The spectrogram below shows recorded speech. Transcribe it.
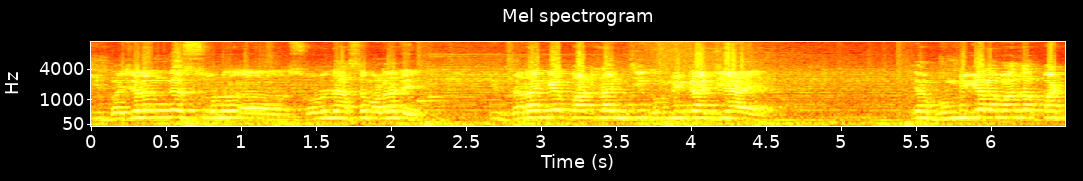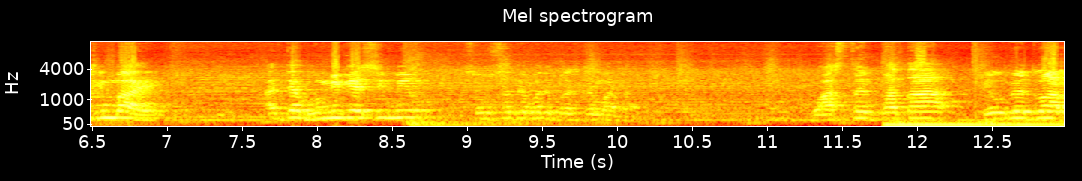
की बजरंग सोन अं, असं म्हणाले की जरांगे पाटलांची भूमिका जी आहे त्या भूमिकेला माझा पाठिंबा आहे. आणि त्या भूमिकेशी मी संसदेमध्ये प्रश्न मांडला वास्तविक पाहता हे उमेदवार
